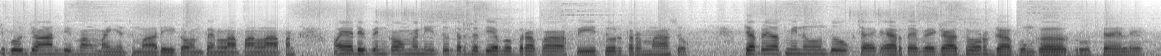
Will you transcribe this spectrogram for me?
juga jangan bimbang mainnya cuma di konten 88. Oh ya di pin komen itu tersedia beberapa fitur termasuk Japri admin untuk cek RTP gacor gabung ke grup tele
